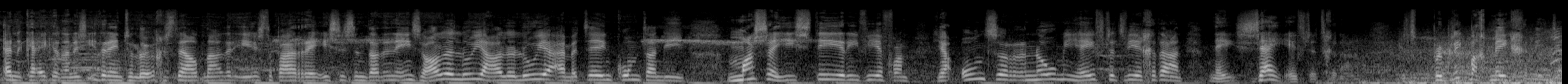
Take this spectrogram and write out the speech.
En kijk, dan is iedereen teleurgesteld na de eerste paar races. En dan ineens halleluja, halleluja. En meteen komt dan die massahysterie weer van... ja, onze Renomi heeft het weer gedaan. Nee, zij heeft het gedaan. Het publiek mag meegenieten.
